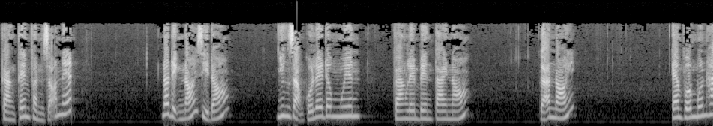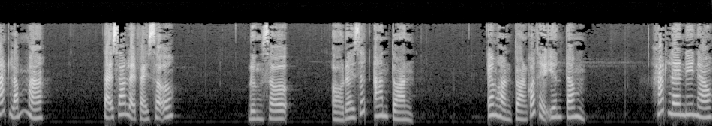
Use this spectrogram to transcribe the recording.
càng thêm phần rõ nét. Nó định nói gì đó, nhưng giọng của lê đông nguyên vang lên bên tai nó. Gã nói, em vốn muốn hát lắm mà. Tại sao lại phải sợ? Đừng sợ, ở đây rất an toàn. Em hoàn toàn có thể yên tâm. Hát lên đi nào.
